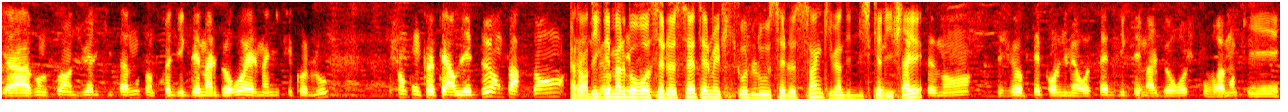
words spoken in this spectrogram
il y a avant le coup un duel qui s'annonce entre Dick des Malboro et El Magnifico de Loup. Sachant qu'on peut perdre les deux en partant. Alors, Euh, Dick je des Malboro, c'est le 7. El Mexico de Loup, c'est le 5 qui vient d'être disqualifié. Exactement. Je vais opter pour le numéro 7, Dick des Malboro. Je trouve vraiment qu'il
